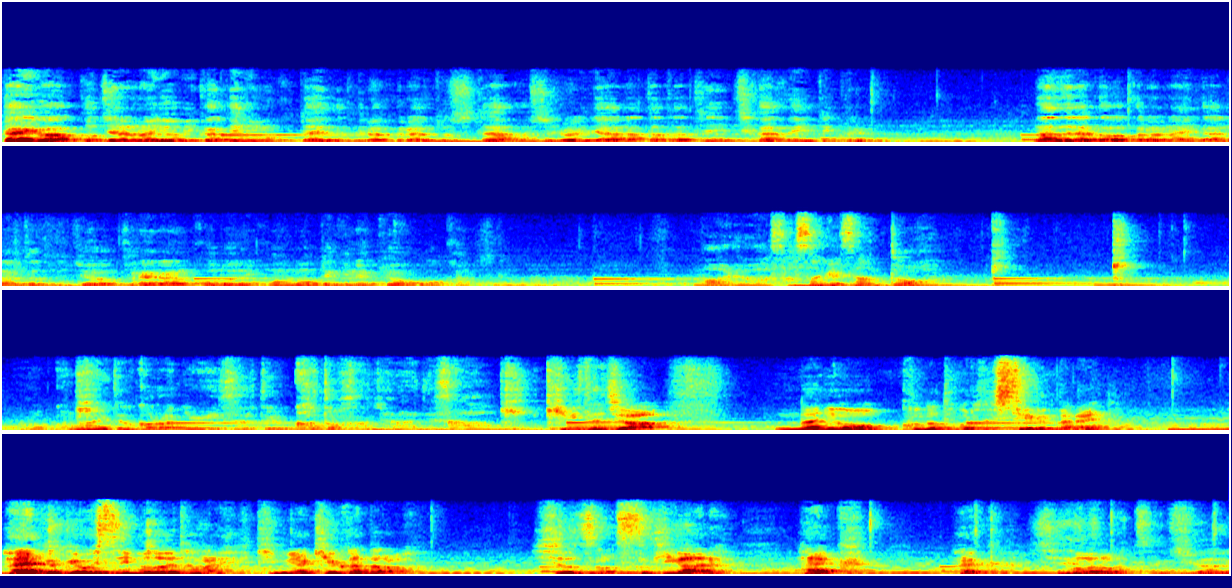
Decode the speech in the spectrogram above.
二人はこちらの呼びかけにも答えずフラフラとした足取りであなたたちに近づいてくるなぜだかわからないがあなたたちは彼らの行動に本能的な恐怖を感じた。あれは笹毛さんと。ここの間から入院されてる加藤さんじゃないですか。き君たちは何をこんなところでしているんだね？早く病室に戻れたまえ君は休館だろう。手術の続きがある。早く早く手術の続きがある。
